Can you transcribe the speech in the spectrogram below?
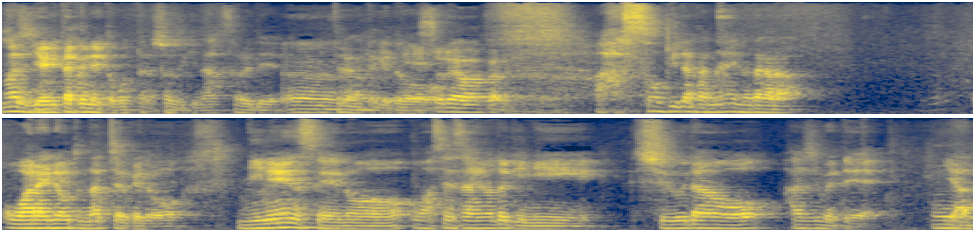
マジやりたくねえと思ったら正直な。それでう行ってなかったけど。それはわかる。遊びだからないの。だからお笑いのことになっちゃうけど2年生の早稲祭の時に集団を初めてやっ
